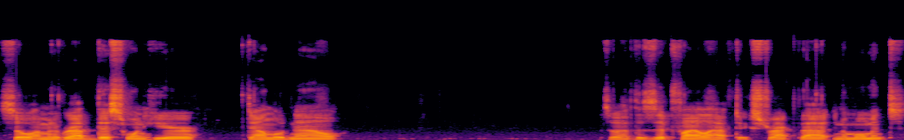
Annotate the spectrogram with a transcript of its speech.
So I'm going to grab this one here, download now. So I have the zip file, I have to extract that in a moment.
